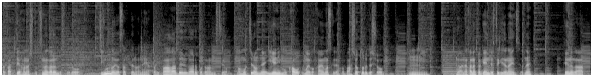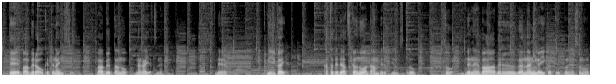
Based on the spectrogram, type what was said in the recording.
たかっていう話とつながるんですけどジムの良さっていうのはねやっぱりバーベルがあることなんですよ、まあ、もちろんね家にも買おうと思えば買えますけどやっぱ場所取るでしょ？うんはなかなか現実的じゃないんですよね。っていうのがあってバーベルは置けてないんですよ。バーベルってあの長いやつね。で短い片手で扱うのはダンベルっていうんですけどそうでねバーベルが何がいいかっていうとねその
